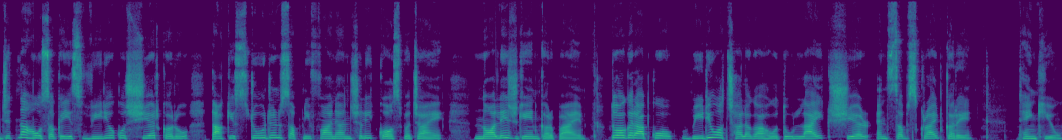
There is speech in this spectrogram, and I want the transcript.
जितना हो सके इस वीडियो को शेयर करो ताकि स्टूडेंट्स अपनी फाइनेंशियली कॉस्ट बचाएँ नॉलेज गेन कर पाए। तो अगर आपको वीडियो अच्छा लगा हो तो लाइक शेयर एंड सब्सक्राइब करें। Thank you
